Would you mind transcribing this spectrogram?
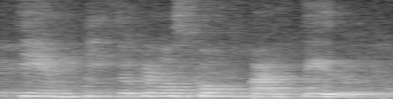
tiempito que hemos compartido.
